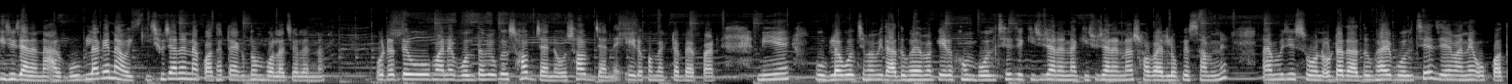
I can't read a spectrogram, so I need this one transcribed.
কিছু জানে না। আর বুবলাকে না, ওই কিছু জানে না, কথাটা একদম বলা চলে না। ওটাতে ও মানে বলতে হবে, ওকে সব জানে, ও সব জানে, এরকম একটা ব্যাপার। নিয়ে বুবলা বলছে আমি দাদু ভাই আমাকে এরকম বলছে যে কিছু জানে না, কিছু জানে না সবাই লোকের সামনে। আমি বলছি, শোন, ওটা দাদু ভাই বলছে যে মানে ও কত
